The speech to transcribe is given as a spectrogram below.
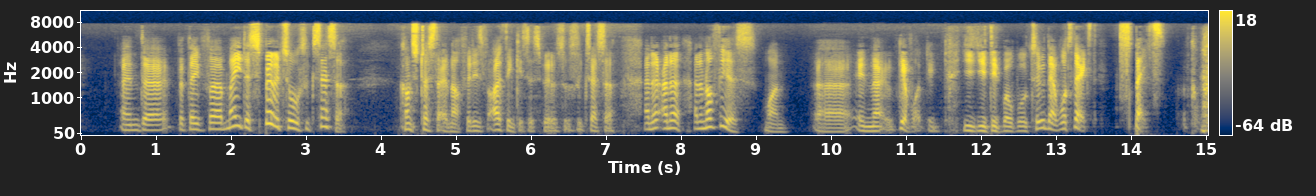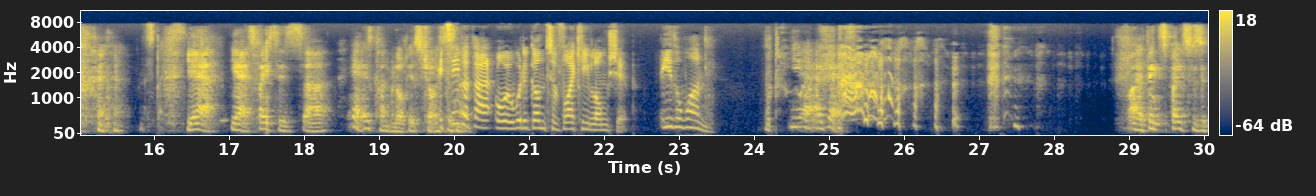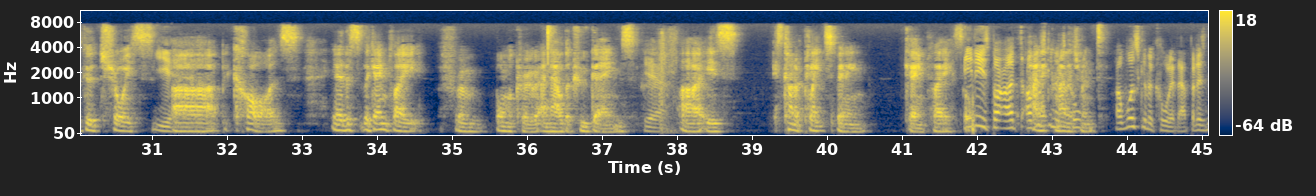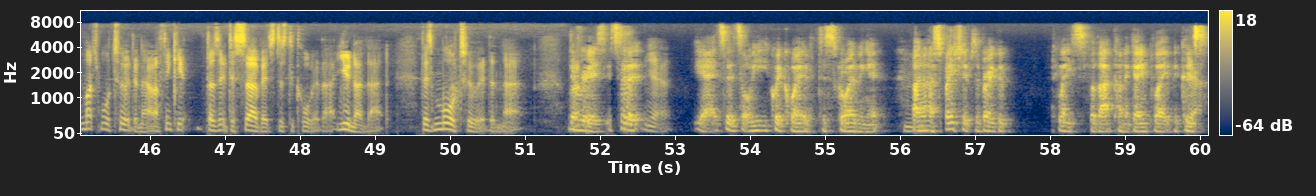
And uh, but they've uh, made a spiritual successor. Can't stress that enough. It is, I think, it's a spiritual successor, and a, and, a, and an obvious one. Uh, in that, yeah, what you, you did World War Two. Now, what's next? Space. Of course. Space. yeah, yeah. Space is, uh, yeah, it's kind of an obvious choice. It's either it? that or it would have gone to Viking Longship. Either one. Yeah, I guess. I think space was a good choice Yeah. uh, because you know this the gameplay from Bomber Crew and now the Crew games Yeah. uh, is it's kind of plate spinning gameplay. It but I, I was going to. I was going to call it that, but there's much more to it than that. I think it does it disservice just to call it that. You know that. There's more to it than that. There is. It's a Yeah. yeah. It's a sort of quick way of describing it. Hmm. And a spaceship's a very good place for that kind of gameplay because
